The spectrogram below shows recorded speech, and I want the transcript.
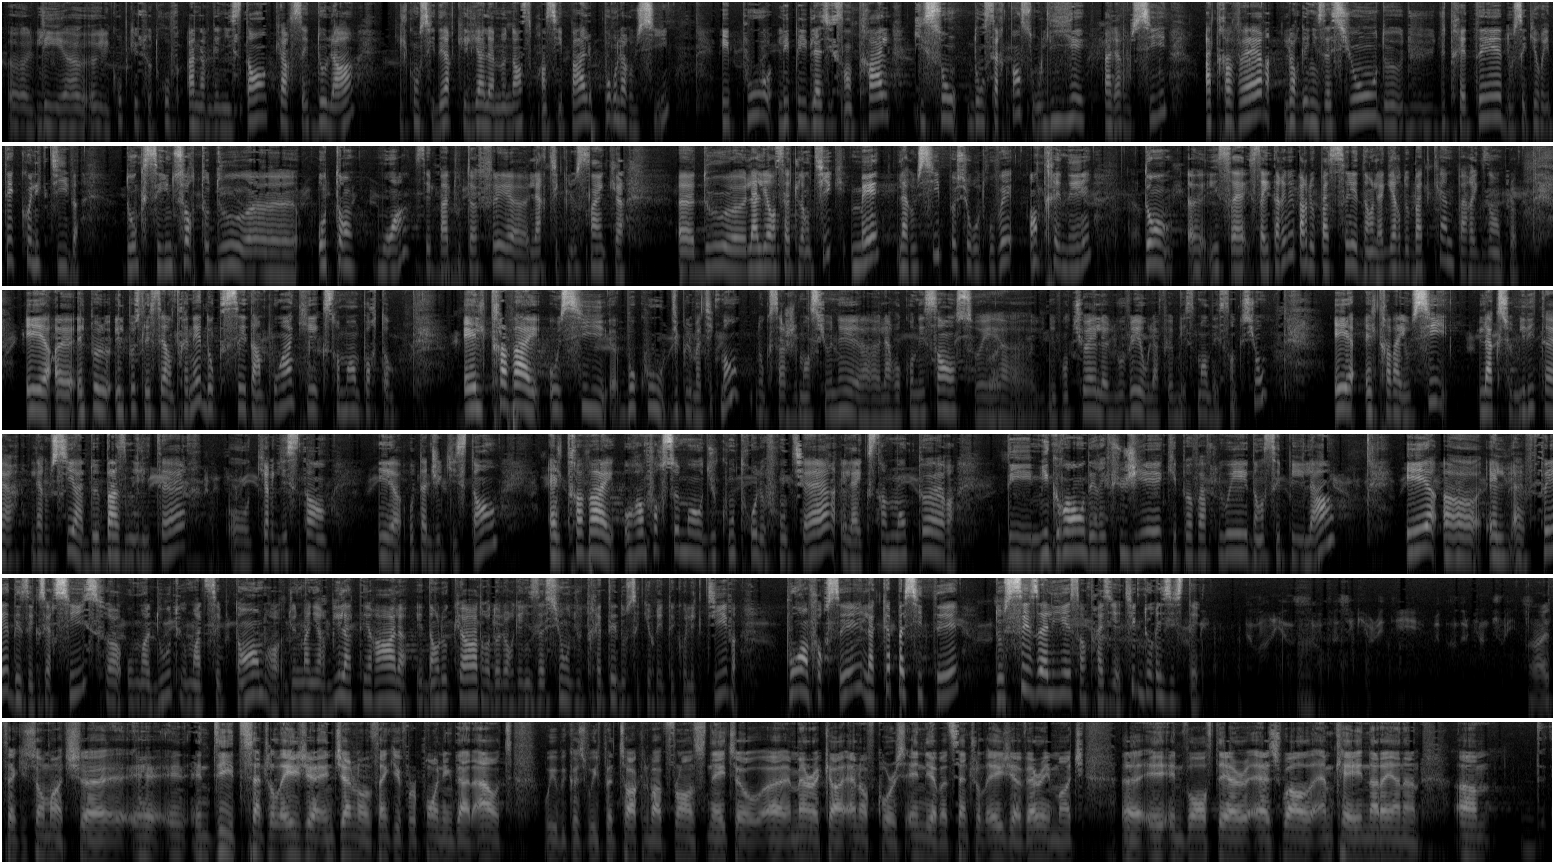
euh, les groupes qui se trouvent en Afghanistan, car c'est de là qu'ils considèrent qu'il y a la menace principale pour la Russie et pour les pays de l'Asie centrale, dont certains sont liés à la Russie à travers l'organisation du, traité de sécurité collective. Donc c'est une sorte de euh, autant moins, c'est pas tout à fait euh, l'article 5 euh, de euh, l'Alliance Atlantique, mais la Russie peut se retrouver entraînée dans, euh, ça, est arrivé par le passé dans la guerre de Batken par exemple, et elle peut se laisser entraîner, donc c'est un point qui est extrêmement important. Elle travaille aussi beaucoup diplomatiquement, donc ça j'ai mentionné euh, la reconnaissance et euh, une éventuelle levée ou l'affaiblissement des sanctions. Et elle travaille aussi l'axe militaire. La Russie a deux bases militaires au Kyrgyzstan et euh, au Tadjikistan. Elle travaille au renforcement du contrôle aux frontières. Elle a extrêmement peur des migrants, des réfugiés qui peuvent affluer dans ces pays-là. Et euh, elle a fait des exercices euh, au mois d'août et au mois de septembre d'une manière bilatérale et dans le cadre de l'organisation du traité de sécurité collective pour renforcer la capacité de ses alliés centra-asiatiques de résister. All right, thank you so much. Uh, i- i- indeed, Central Asia in general, thank you for pointing that out. We, because we've been talking about France, NATO, uh, America, and of course India, but Central Asia very much uh, involved there as well. MK Narayanan. Um,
